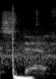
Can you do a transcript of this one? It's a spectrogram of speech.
Steph.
